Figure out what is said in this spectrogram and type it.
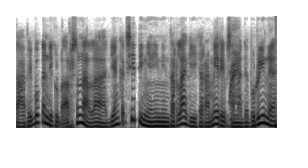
Tapi bukan di klub Arsenal lah, diangkat City-nya ini ntar lagi karena mirip sama De Bruyne.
